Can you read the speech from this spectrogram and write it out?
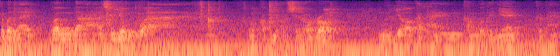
cái bình này Vân đã sử dụng qua một cặp vỏ xe rót rồi. Mà do khách hàng không có thời gian khách hàng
